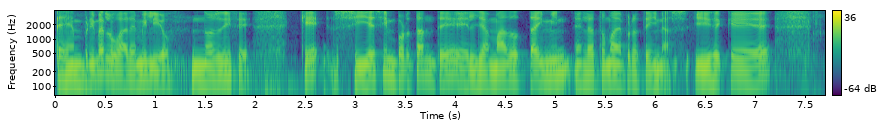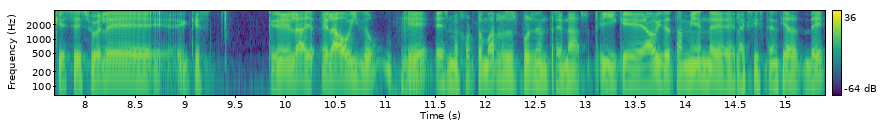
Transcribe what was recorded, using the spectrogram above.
En primer lugar, Emilio nos dice que si es importante el llamado timing en la toma de proteínas. Y dice que, que se suele. Que, que él ha, él ha oído que mm. es mejor tomarlos después de entrenar y que ha oído también de la existencia de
